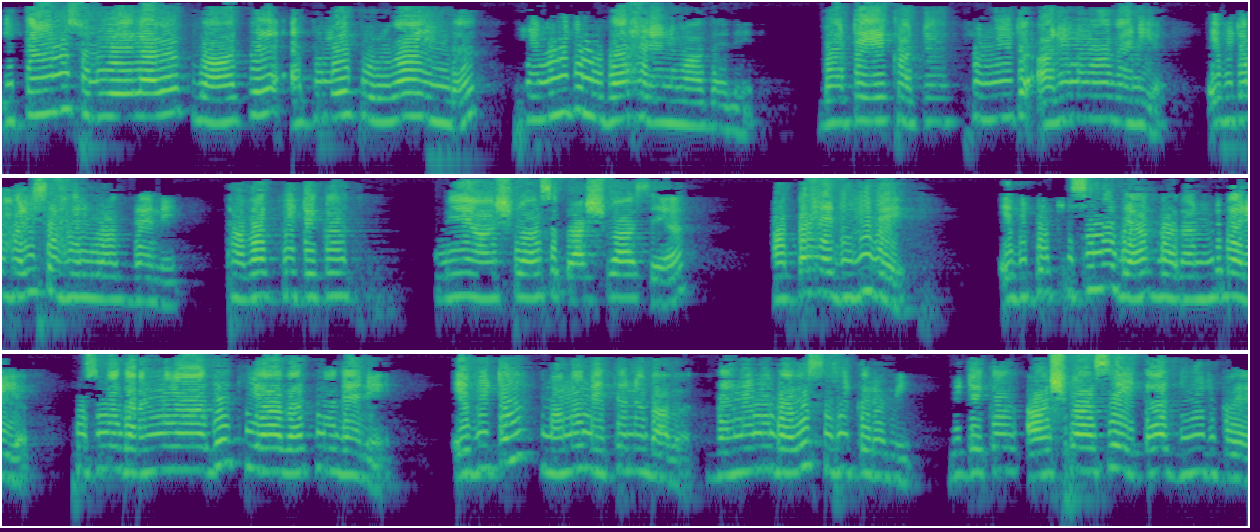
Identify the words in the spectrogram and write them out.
ඊටම සුළු වේලාවක් වාතය ඇතුලේ පුරවා ඉඳ හිමිට මුදා හැරෙනවා දැනේ. බඩේ කට හිමිට අරිනවා වැනිය. එවිට හරි සහල්ුවක් දැනේ. තවත් විටක මේ ආශ්වාස ප්‍රශ්වාසය අපහැදිලි වේ. එවිට කිසිම දෙයක් බලන්න බැරිය. හුස්ම ගන්නවාද කියාවත් නොදැනේ. එවිට මම මෙතන බව දැනෙන බව සිහි කරමි. විටක ආශ්වාසය ඉතා දීර්ඝය.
